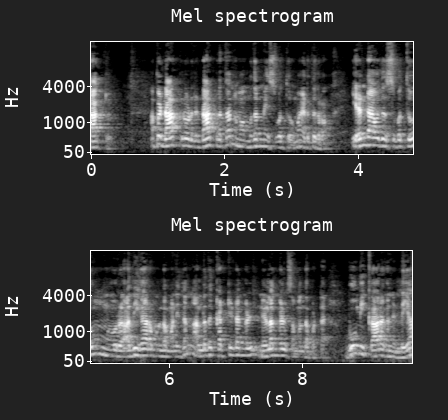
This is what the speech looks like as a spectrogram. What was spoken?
டாக்டர் அப்போ டாக்டரோட டாக்டரை தான் நம்ம முதன்மை சுபத்துவமாக எடுத்துக்கிறோம். இரண்டாவது சுபத்துவம் ஒரு அதிகாரம் உள்ள மனிதன் அல்லது கட்டிடங்கள் நிலங்கள் சம்பந்தப்பட்ட பூமி காரகன் இல்லையா?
